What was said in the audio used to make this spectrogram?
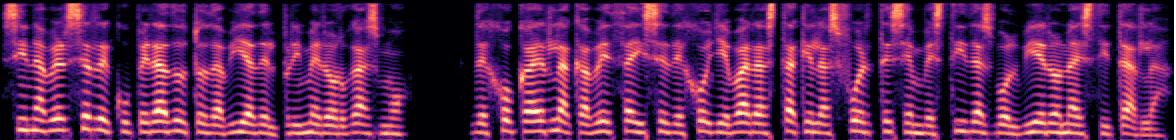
Sin haberse recuperado todavía del primer orgasmo, dejó caer la cabeza y se dejó llevar hasta que las fuertes embestidas volvieron a excitarla.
